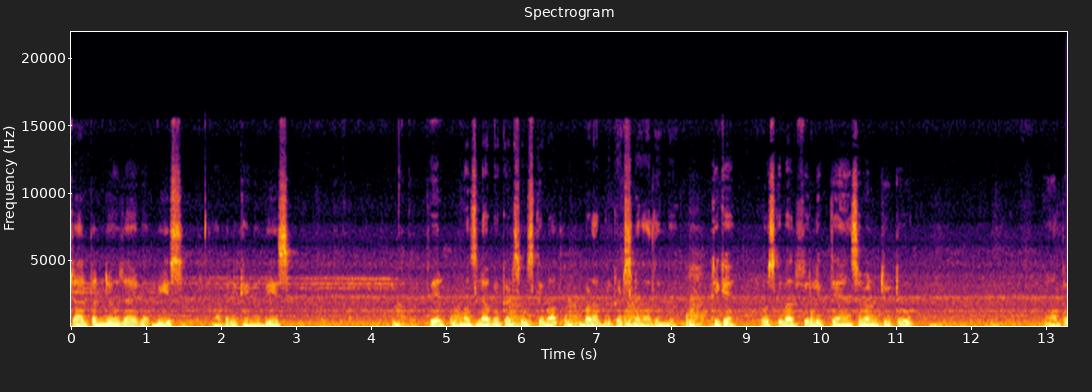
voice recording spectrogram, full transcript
चार पंजे हो जाएगा बीस, यहाँ पे लिखेंगे बीस। फिर मसला ब्रैकेट्स, उसके बाद बड़ा ब्रैकेट्स लगा देंगे। ठीक है? उसके बाद फिर लिखते हैं सेवेंटी टू। यहाँ पे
